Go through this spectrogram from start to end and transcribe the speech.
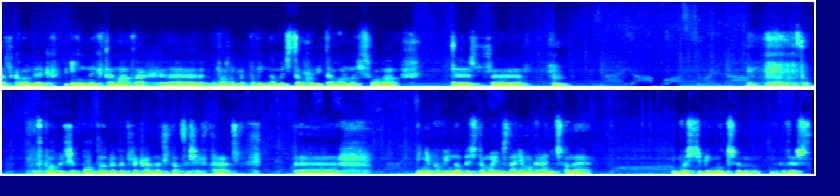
aczkolwiek w innych tematach e, uważam, że powinna być całkowita wolność słowa. Też e, hmm, tworzy się po to, żeby przekazać to, co się chce. E, I nie powinno być to moim zdaniem ograniczone właściwie niczym, gdyż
